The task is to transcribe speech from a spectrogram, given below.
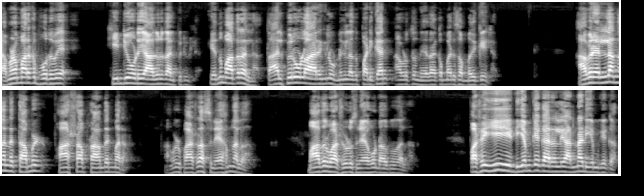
തമിഴന്മാർക്ക് പൊതുവെ ഹിന്ദിയോട് യാതൊരു താല്പര്യമില്ല എന്ന് മാത്രമല്ല താല്പര്യമുള്ള ആരെങ്കിലും ഉണ്ടെങ്കിൽ അത് പഠിക്കാൻ അവിടുത്തെ നേതാക്കന്മാർ സമ്മതിക്കുകയില്ല. അവരെല്ലാം തന്നെ തമിഴ് ഭാഷാ ഭ്രാന്തന്മാരാണ്. തമിഴ് ഭാഷാ സ്നേഹം നല്ലതാണ്. മാതൃഭാഷയോട് സ്നേഹം ഉണ്ടാകുന്നതല്ല പക്ഷേ ഈ ഡി എം കെക്കാർ അല്ലെങ്കിൽ അണ്ണ ഡി എം കെക്കാർ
